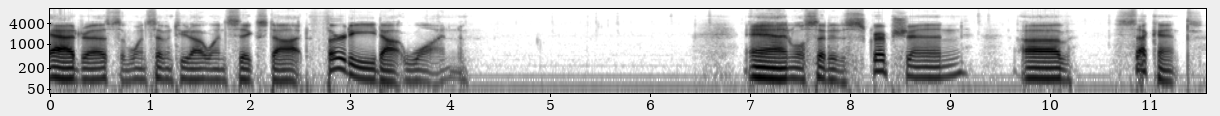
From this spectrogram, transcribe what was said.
address of 172.16.30.1. And we'll set a description of second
